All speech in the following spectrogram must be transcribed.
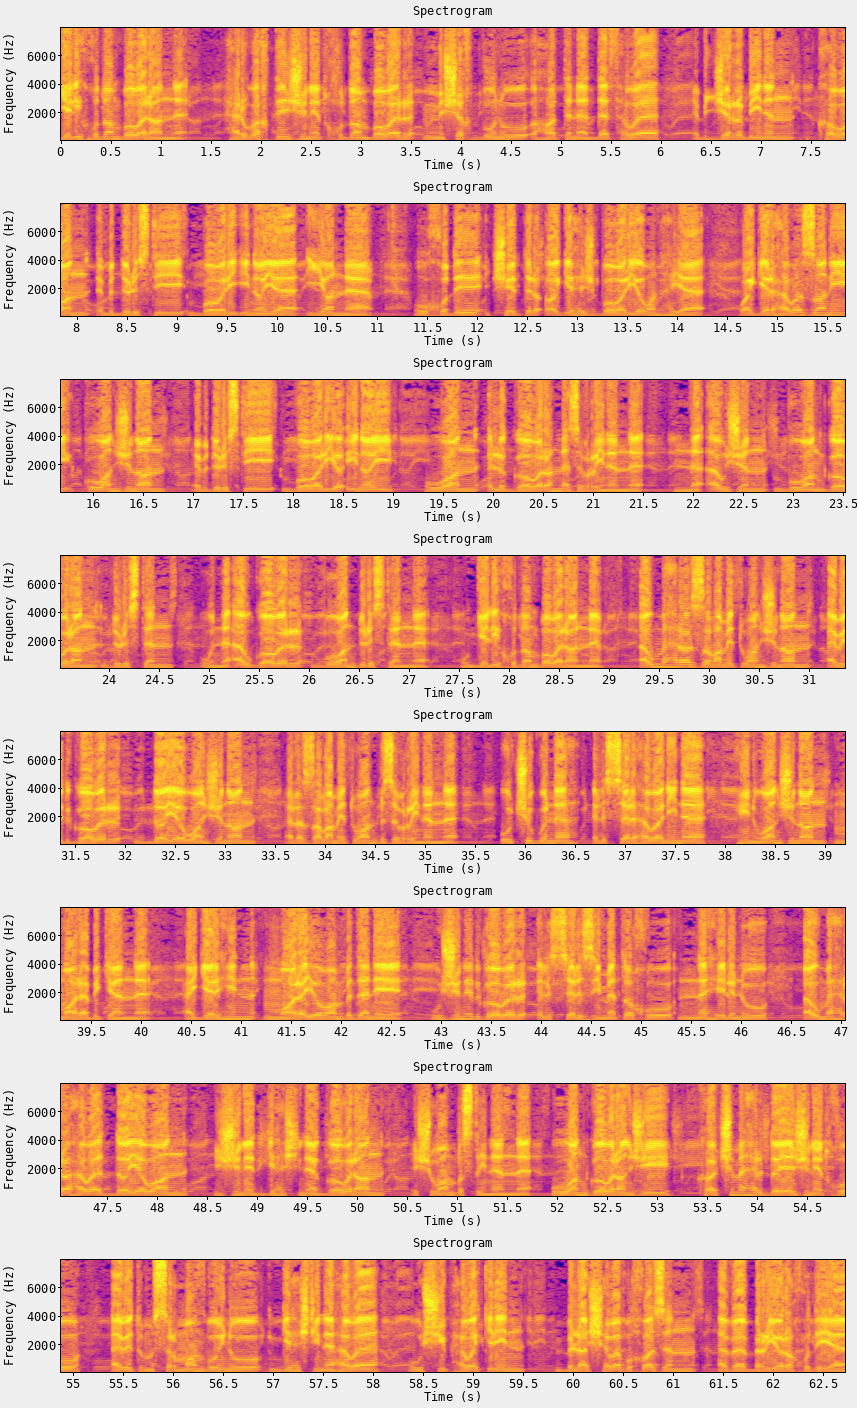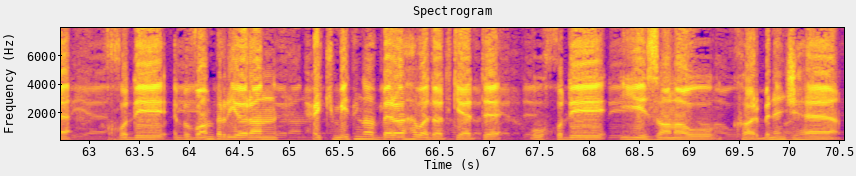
گلی خودم باوران. هر وقت جنت خدام باور مشخ بونو هاتنا دف هوا بجربینن کوان بدرستی باوری اینای یا نه. و خود چتر آگهش باوریوان هیا و اگر هوا زانی کوان جنان بدرستی باوری اینای وان الگاوران نزورینن. نه او جن بوان گاوران درستن و نه او گاور بوان درستن. و گلی خودم باوران. او مهرا ظلامت وان جنان اوید گاور دای وان جنان الظلامت وان بزورینن و چگونه السرهوانین هین وان جنان مارا بکن اگر هین مارای وان بدنه و جند گاور السرزیمت خو نهیلنو او مهرا هوا دایوان جند گهشتین گاوران شوان بستینن وان گاوران جی کاچ مهر دای جند خو اوید مسلمان بوینو گهشتین هوا و شیب هوا کرین بلا شوا بخوازن أو بریارا خودیه خود بوان بریاران حکمیت ناف برا هوا داد کرد و خود یزانا و کار بنجه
